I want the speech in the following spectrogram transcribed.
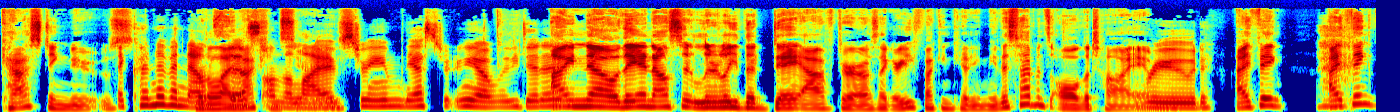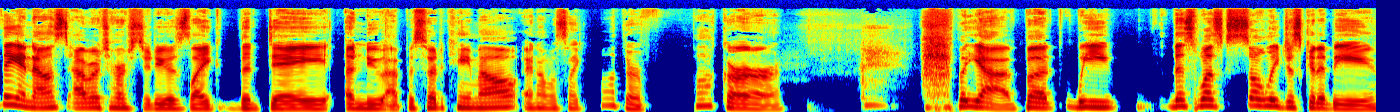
casting news. I couldn't have announced this on the live stream yesterday. You know, we did it. I know they announced it literally the day after. I was like, "Are you fucking kidding me? This happens all the time." Rude. I think I think they announced Avatar Studios like the day a new episode came out, and I was like, motherfucker. But yeah, but we this was solely just gonna be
